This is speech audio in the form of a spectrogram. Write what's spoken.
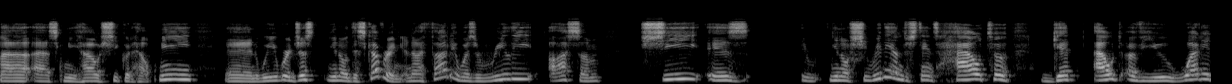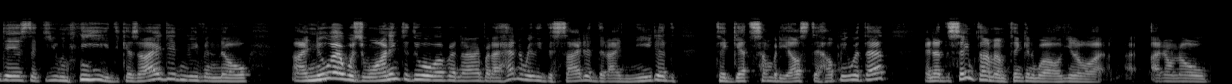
uh, ask me how she could help me and we were just you know discovering and I thought it was really awesome. She is you know she really understands how to get out of you what it is that you need because I didn't even know. I knew I was wanting to do a webinar but I hadn't really decided that I needed to get somebody else to help me with that. And at the same time I'm thinking well you know I, I don't know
